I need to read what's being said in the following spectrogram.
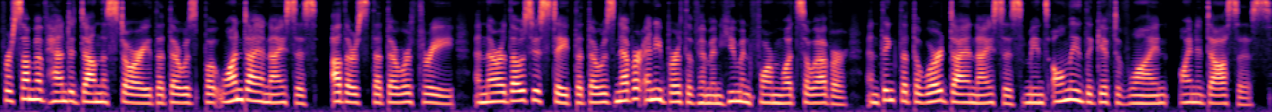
For some have handed down the story that there was but one Dionysus, others that there were three, and there are those who state that there was never any birth of him in human form whatsoever, and think that the word Dionysus means only the gift of wine, oinodosis.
